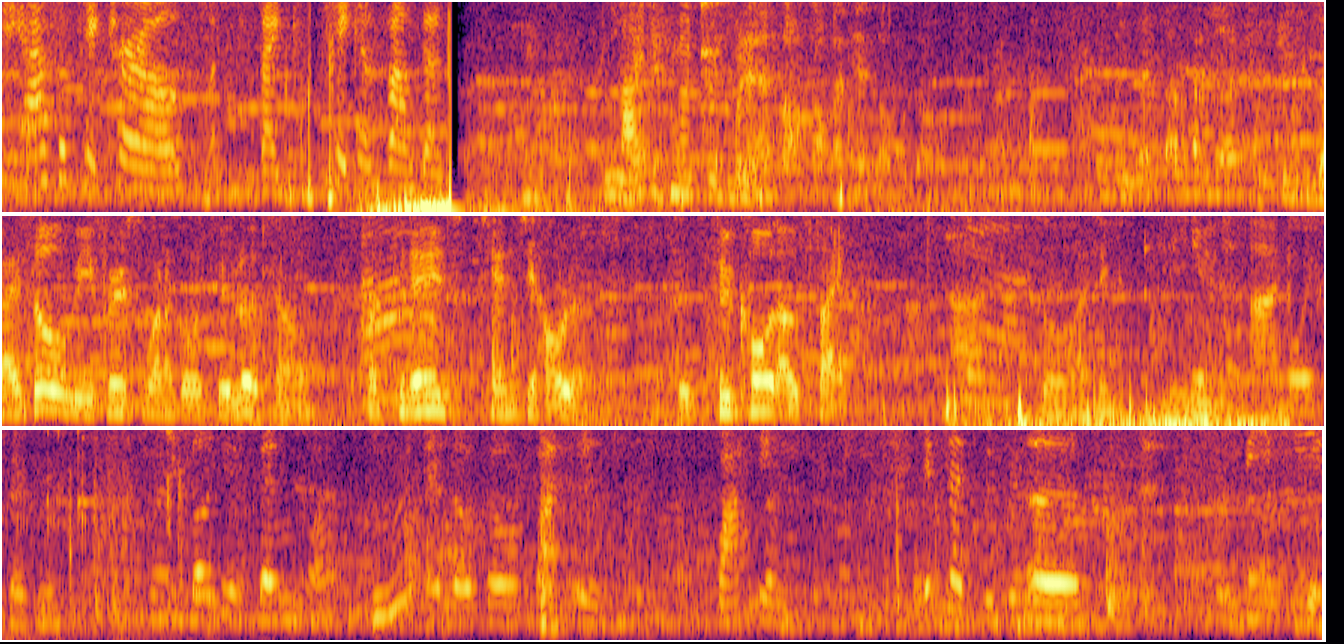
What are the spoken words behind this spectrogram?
He has a picture of like taken from the The light is not good. Because I thought we first want to go to Lechao, but today it's 天气好冷, so it's too cold outside. yeah. So I think 里面 I know exactly. We go to Bangkok and also Hua Hin. Hua Hin. It's a uh, city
